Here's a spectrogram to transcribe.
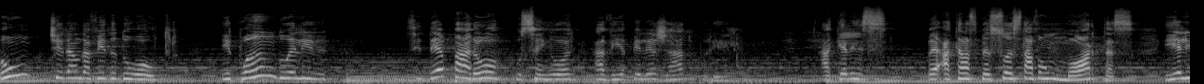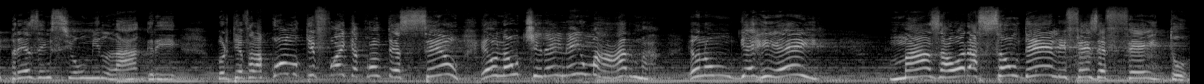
um tirando a vida do outro. E quando ele se deparou, o Senhor havia pelejado por ele. Aqueles, aquelas pessoas estavam mortas. E ele presenciou um milagre. Porque falar, como que foi que aconteceu? Eu não tirei nenhuma arma. Eu não guerriei mas a oração dele fez efeito.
